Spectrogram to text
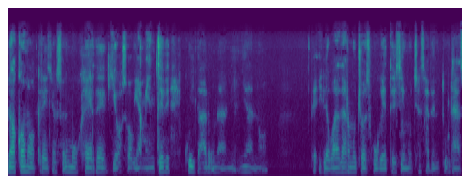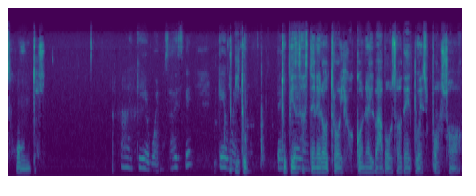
No, como crees? Yo soy mujer de Dios, obviamente, de cuidar una niña, ¿no? Y le voy a dar muchos juguetes y muchas aventuras juntos. Ay, qué bueno, ¿sabes qué? Qué bueno. ¿Y tú, Te tú piensas quiero. tener otro hijo con el baboso de tu esposo?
